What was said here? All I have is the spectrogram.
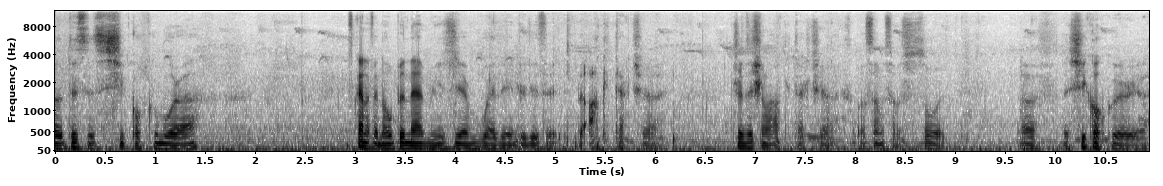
So this is Shikokumura. It's kind of an open-air museum where they introduce it, the architecture, traditional architecture, or some sort of the Shikoku area.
